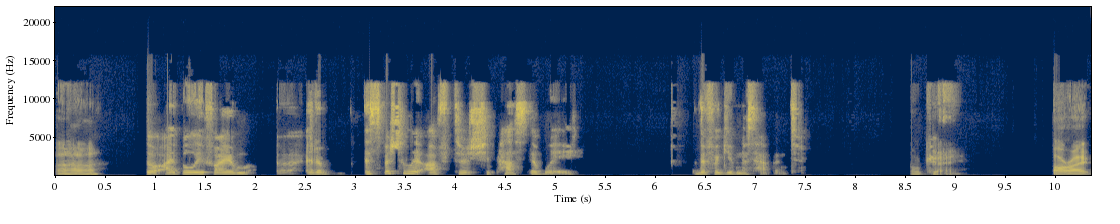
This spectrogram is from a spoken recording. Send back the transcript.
Uh-huh. So I believe I am uh, at a especially after she passed away the forgiveness happened. Okay. All right.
